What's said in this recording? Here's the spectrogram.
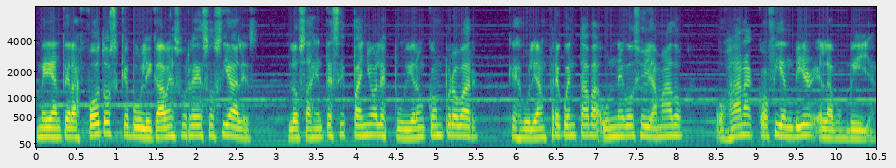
Mediante las fotos que publicaba en sus redes sociales, los agentes españoles pudieron comprobar que Julián frecuentaba un negocio llamado Ohana Coffee and Beer en la bombilla.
